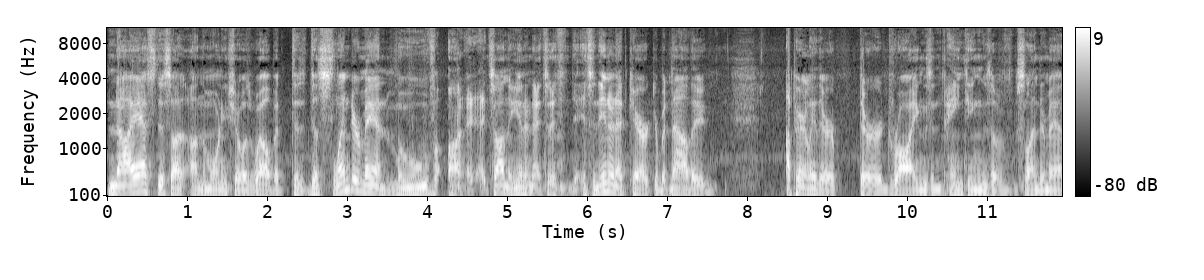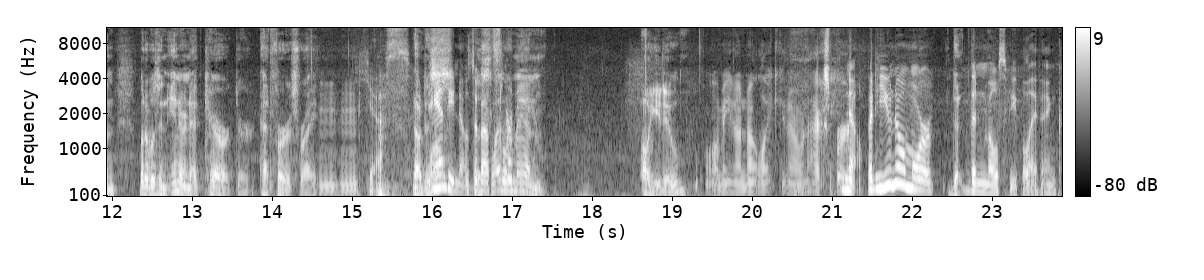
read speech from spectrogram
No, I asked this on, on the morning show as well, but does, does Slender Man move on? It's on the internet. It's, it's, it's an internet character, but now they apparently there there are drawings and paintings of Slender Man, but it was an internet character at first, right? Yes. Now, does, Andy knows does about Slender Slender Man. Man. Oh, you do? Well, I mean, I'm not like you know an expert. No, but you know more D- than most people, I think.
